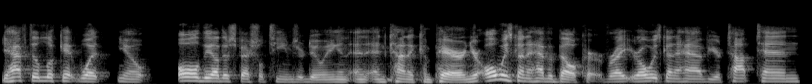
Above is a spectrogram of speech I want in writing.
you have to look at what you know all the other special teams are doing and and, and kind of compare. And you're always going to have a bell curve, right? You're always going to have your top ten,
